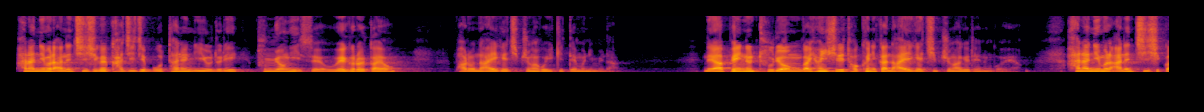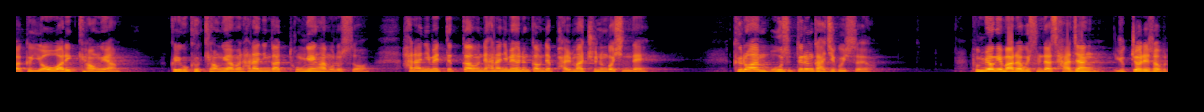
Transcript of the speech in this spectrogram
하나님을 아는 지식을 가지지 못하는 이유들이 분명히 있어요. 왜 그럴까요? 바로 나에게 집중하고 있기 때문입니다. 내 앞에 있는 두려움과 현실이 더 크니까 나에게 집중하게 되는 거예요. 하나님을 아는 지식과 그 여호와의 경외함 그리고 그 경외함은 하나님과 동행함으로써 하나님의 뜻 가운데 하나님의 흐름 가운데 발맞추는 것인데 그러한 모습들은 가지고 있어요. 분명히 말하고 있습니다. 4장 6절에서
